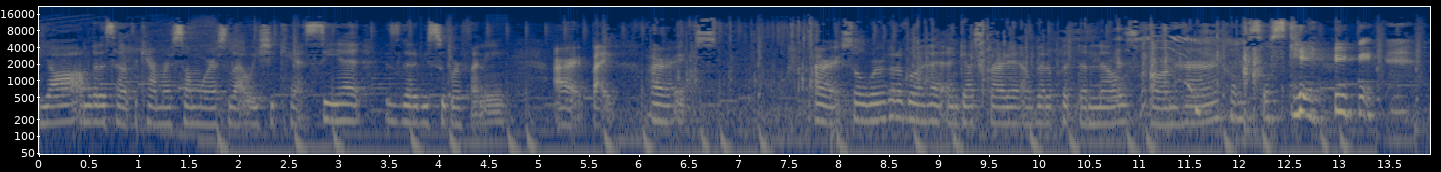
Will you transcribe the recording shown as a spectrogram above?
y'all, I'm gonna set up the camera somewhere so that way she can't see it. This is gonna be super funny. All right. Bye. All right. All right, so we're gonna go ahead and get started. I'm gonna put the nails on her. I'm so scared.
